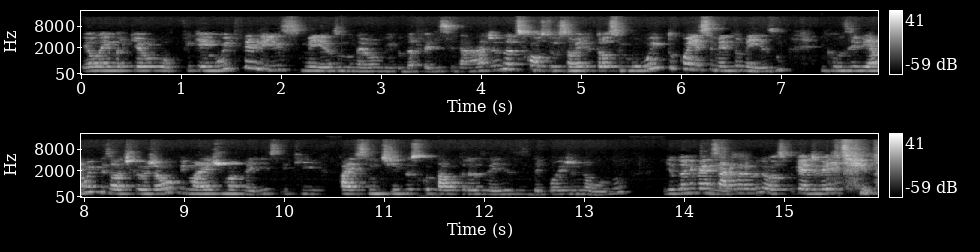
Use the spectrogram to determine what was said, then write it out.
eu lembro que eu fiquei muito feliz mesmo, né, ouvindo da felicidade. O da desconstrução, ele trouxe muito conhecimento mesmo. Inclusive, é um episódio que eu já ouvi mais de uma vez e que faz sentido escutar outras vezes depois de novo. E o do aniversário é maravilhoso, porque é divertido.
